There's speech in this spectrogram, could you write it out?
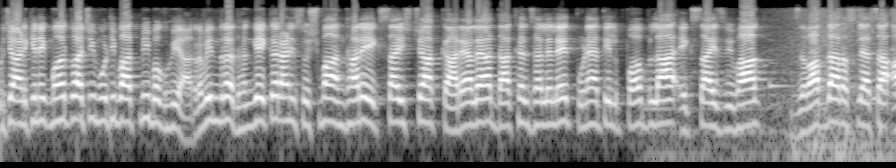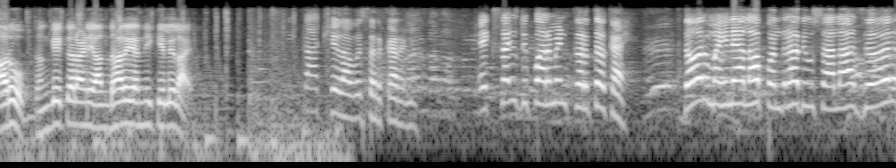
पुढची आणखीन एक महत्वाची मोठी बातमी बघूया. रवींद्र धंगेकर आणि सुषमा अंधारे एक्साईजच्या कार्यालयात दाखल झालेले आहेत. पुण्यातील पबला एक्साईज विभाग जबाबदार असल्याचा आरोप धंगेकर आणि अंधारे यांनी केलेला आहे. का खेळावं सरकारने? एक्साईज डिपार्टमेंट करतं काय? दर महिन्याला पंधरा दिवसाला जर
